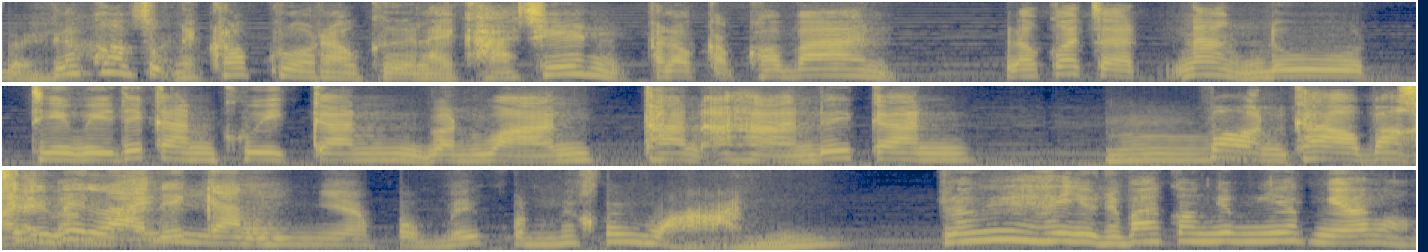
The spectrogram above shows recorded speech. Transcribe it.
เลยแล้วความสุขในครอบครัวเราคืออะไรคะเช่นพอเรากลับเข้าบ้านเราก็จะนั่งดูทีวีด้วยกันคุยกันหวานๆทานอาหารด้วยกันอืมป้อนข้าวบ้างอะไรใช้เวลาบ้างด้วยกันเมียผมไม่คนไม่ค่อยหวานแล้วไงคะอยู่ในบ้านก็เงียบๆเงี้ยหรอ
